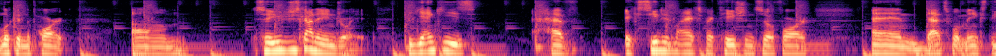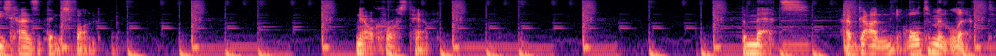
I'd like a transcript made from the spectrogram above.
looking the part. Um, so you just got to enjoy it. The Yankees have exceeded my expectations so far, and that's what makes these kinds of things fun. Now, across town, the Mets have gotten the ultimate lift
